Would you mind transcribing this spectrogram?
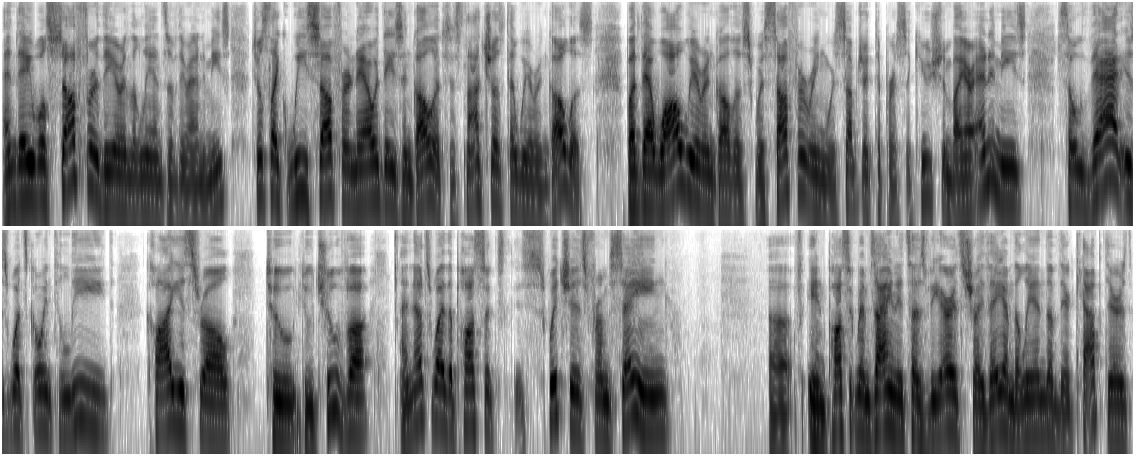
and they will suffer there in the lands of their enemies, just like we suffer nowadays in Gullus. It's not just that we're in Gullus, but that while we're in Gullus, we're suffering, we're subject to persecution by our enemies. So that is what's going to lead Klal Yisrael to do tshuva, and that's why the pasuk switches from saying uh, in Pasuk Mem Zayin it says V'eretz Shayveyam, the land of their captors,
